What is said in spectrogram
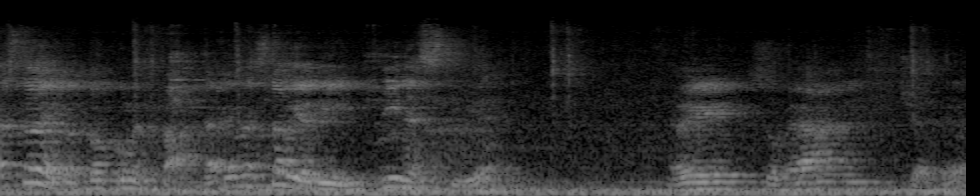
La storia come è fatta? È una storia di dinastie, re, sovrani, eccetera,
